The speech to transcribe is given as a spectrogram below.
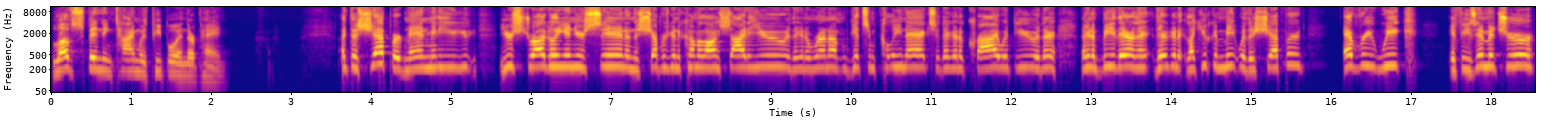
loves spending time with people in their pain. Like the shepherd, man, many you, you're struggling in your sin, and the shepherd's to come alongside of you, and they're to run up and get some Kleenex, and they're to cry with you, and they're, they're to be there, and they're, they're to, like you can meet with a shepherd every week if he's immature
